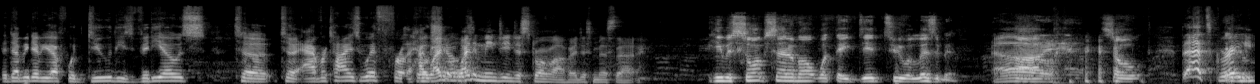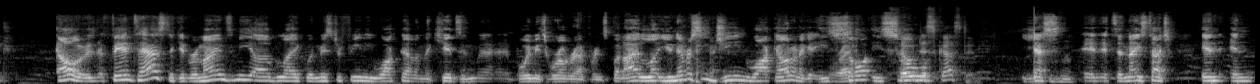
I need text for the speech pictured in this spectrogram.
the WWF would do these videos to to advertise with for the Wait, house why, did, shows. why did Mean Gene just storm off? I just missed that. He was so upset about what they did to Elizabeth. Oh, Uh, so that's great. Oh, it was fantastic! It reminds me of like when Mr. Feeney walked out on the kids in uh, Boy Meets World reference. But I love you never see Gene walk out on a guy. He's Right. so he's so so, disgusted. yes. It, it's a nice touch. And and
